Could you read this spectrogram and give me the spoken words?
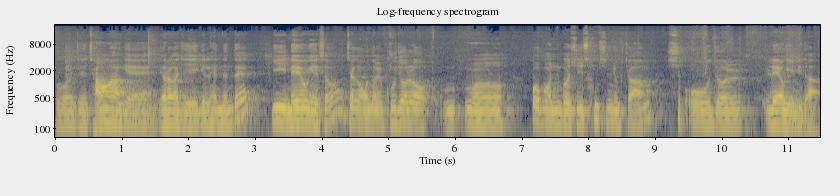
그거 이제 장황하게 여러 가지 얘기를 했는데 이 내용에서 제가 오늘 구절로 음, 뭐 뽑은 것이 36장 15절 내용입니다.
